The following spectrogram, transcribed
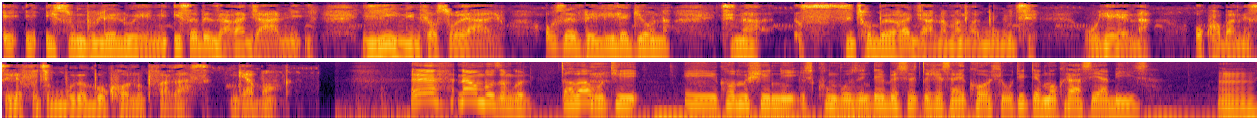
i- i- isumbulelweni isebenza kanjani? Yini inhloso yayo? Osevelile kuyona thina sithobeka kanjani amanxeba ukuthi uyena okhwabanisile futhi bube bukhona ubufakazi ngiyabonga Eh na umbuzo mnguni. cabanga ukuthi i-commission isikhumbuzo into ebesicishe sayikhohle ukuthi idemocracy iyabiza Mm.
